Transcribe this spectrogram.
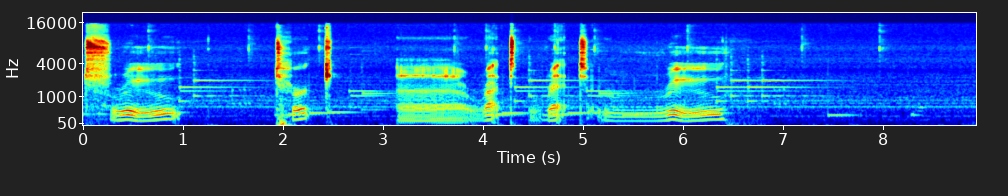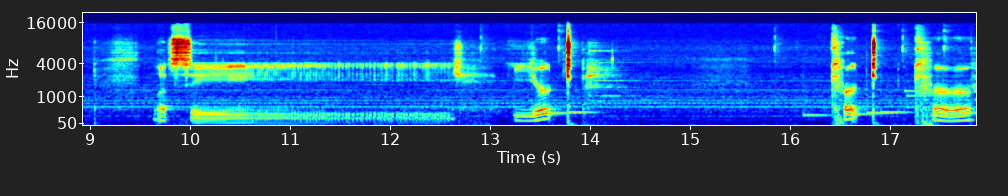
True. Turk uh, rut, ret, rue. Let's see. Yurt. Kurt, cur.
